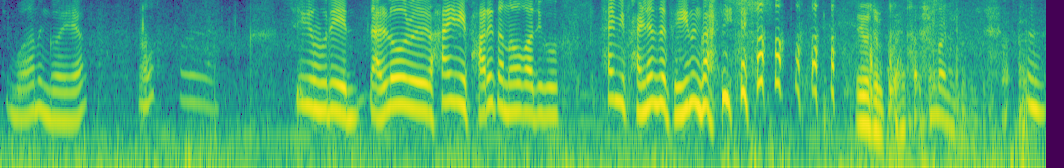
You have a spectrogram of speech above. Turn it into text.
지금 뭐 하는 거예요? 어? 몰라. 지금 우리 난로를 하임이 발에다 넣어가지고 하임이 발냄새 배이는 거 아니에요? 이거 좀 10만 원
